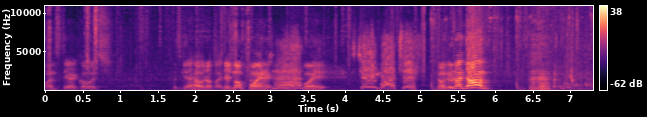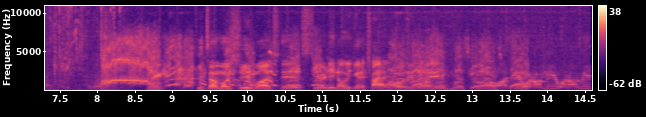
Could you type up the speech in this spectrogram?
One stair, coach. Let's get held up. There's no point. There's no point. Stream, watch this. Don't do not dumb. you talking about stream? Watch this. You already know he's gonna try. I was Hell about to influence Oh, I see one on me. One on me.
